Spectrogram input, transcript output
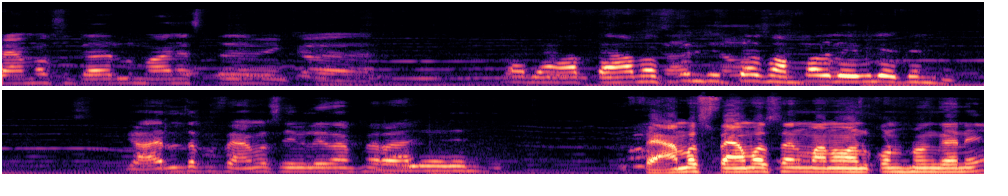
ఫేమస్ గారు మానేస్తే ఇంకా ఫేమస్ సంపాదన ఏమీ లేదండి. గారెలు తప్ప ఫేమస్ ఏమి లేదంటున్నారా? లేదండి. ఫేమస్ ఫేమస్ అని మనం అనుకుంటున్నాం కానీ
